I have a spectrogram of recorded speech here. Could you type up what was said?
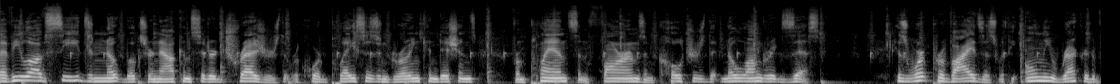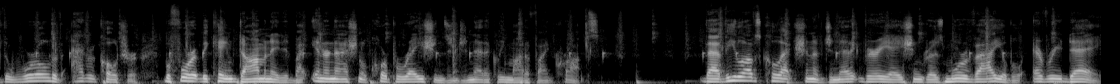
Vavilov's seeds and notebooks are now considered treasures that record places and growing conditions from plants and farms and cultures that no longer exist. His work provides us with the only record of the world of agriculture before it became dominated by international corporations and genetically modified crops. Vavilov's collection of genetic variation grows more valuable every day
